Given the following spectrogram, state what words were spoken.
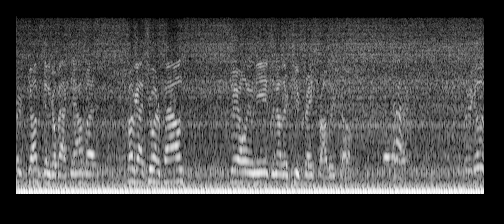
First jump's gonna go back down, but probably got 200 pounds. Still only needs another two crates probably, so. Yeah. There he goes,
